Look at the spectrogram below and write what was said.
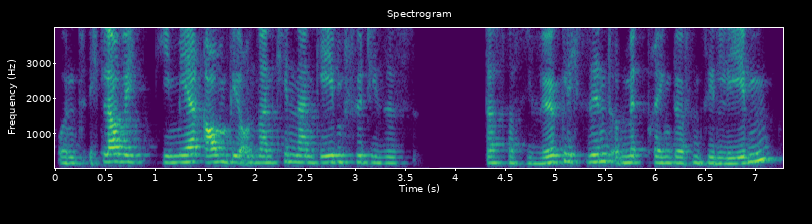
Und ich glaube, je mehr Raum wir unseren Kindern geben für dieses das, was sie wirklich sind und mitbringen dürfen, sie leben,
